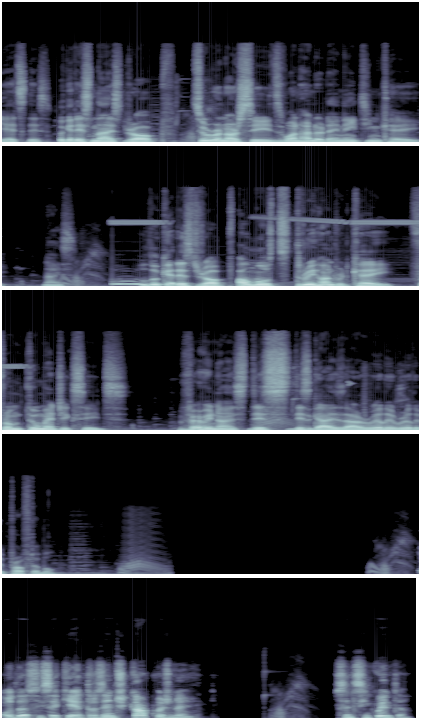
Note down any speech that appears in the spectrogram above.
Yeah, it's this. Look at this nice drop. Two Ranarr seeds, 118k. Nice. Ooh, look at this drop. Almost 300k from two magic seeds. Very nice. This, these guys are really, really profitable. Foda-se, isso aqui é 300 capas, né? 150?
